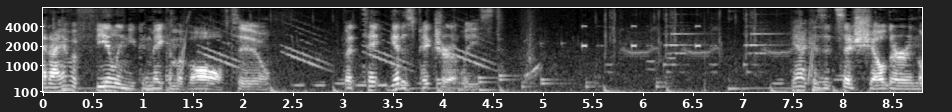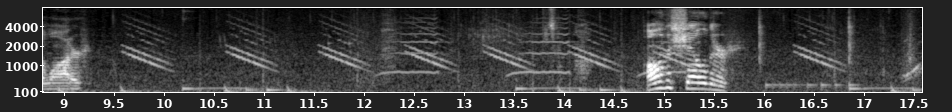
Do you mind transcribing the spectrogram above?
And I have a feeling you can make him evolve, too. But get his picture, at least. Yeah, because it says shelter in the water. All the shelter. Oh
